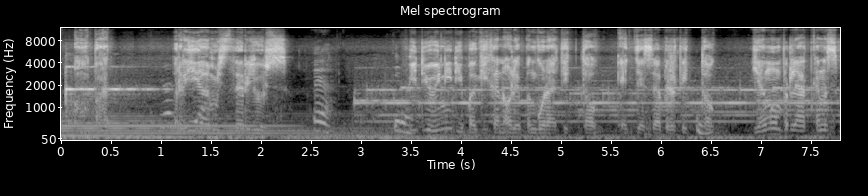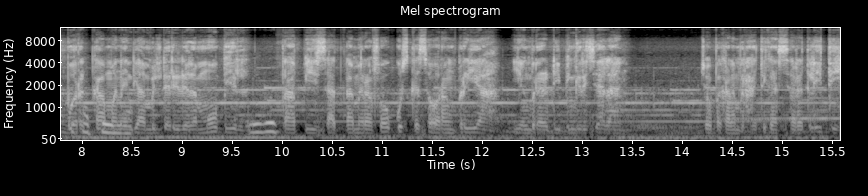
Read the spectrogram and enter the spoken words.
Empat, misterius. Video ini dibagikan oleh pengguna TikTok, @jazabel TikTok, yang memperlihatkan sebuah rekaman yang diambil dari dalam mobil. Tapi saat kamera fokus ke seorang pria yang berada di pinggir jalan, coba kalian perhatikan secara teliti.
